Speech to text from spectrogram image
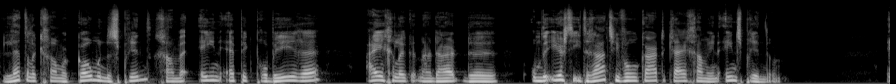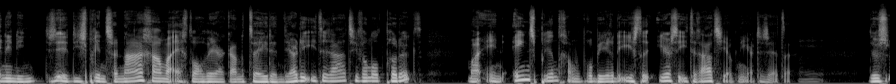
letterlijk gaan we komende sprint, gaan we één epic proberen. Eigenlijk naar daar de, om de eerste iteratie voor elkaar te krijgen, gaan we in één sprint doen. En in die, die sprints daarna gaan we echt wel werken aan de tweede en derde iteratie van dat product. Maar in één sprint gaan we proberen de eerste, eerste iteratie ook neer te zetten. Dus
